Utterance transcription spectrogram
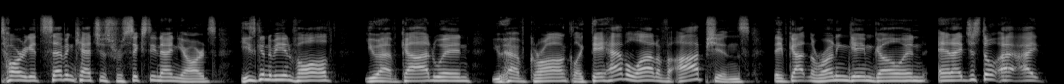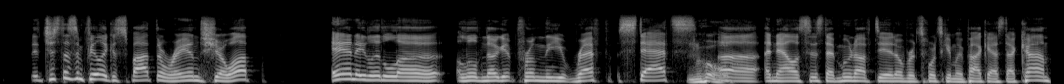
targets, seven catches for 69 yards. He's going to be involved. You have Godwin, you have Gronk. Like they have a lot of options. They've gotten the running game going, and I just don't. I, I it just doesn't feel like a spot the Rams show up. And a little uh, a little nugget from the ref stats uh, analysis that Moonoff did over at sportsgamblingpodcast.com.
